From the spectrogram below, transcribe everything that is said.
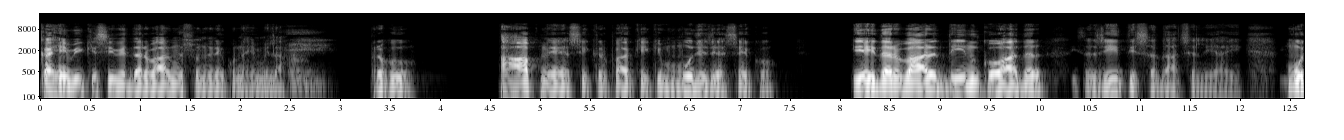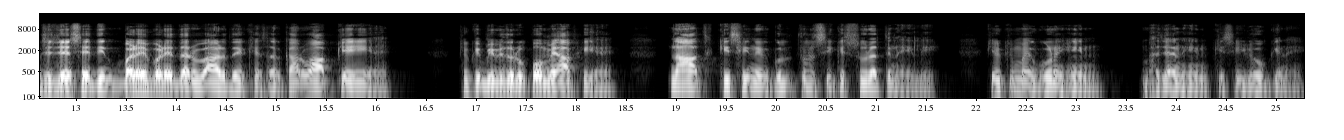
कहीं भी किसी भी दरबार में सुनने को नहीं मिला। प्रभु, आपने ऐसी कृपा की कि मुझ जैसे को यही दरबार दीन को आदर रीति सदा चली आई। मुझ जैसे दिन बड़े बड़े दरबार देखे सरकार वो आपके ही हैं क्योंकि विविध रूपों में आप ही हैं। नाथ किसी ने तुलसी की सूरत नहीं ली क्योंकि मैं गुणहीन भजनहीन किसी योग्य नहीं।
